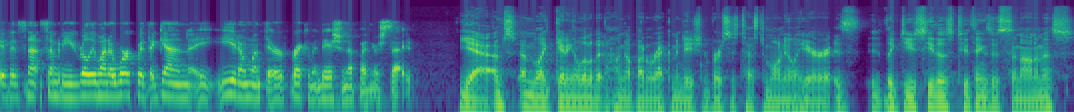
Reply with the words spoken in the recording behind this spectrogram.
if it's not somebody you really want to work with, again, you don't want their recommendation up on your site. Yeah, I'm I'm like getting a little bit hung up on recommendation versus testimonial here. Is like, do you see those two things as synonymous?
